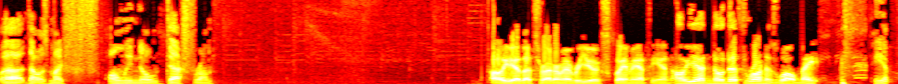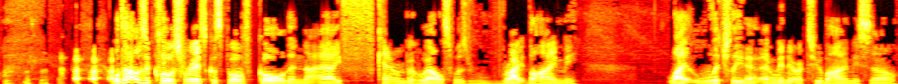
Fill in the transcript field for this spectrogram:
uh, that was my f- only no death run. Oh yeah, that's right. I remember you exclaiming at the end. Oh yeah, no death run as well, mate. Yep. well, that was a close race because both Gold and I can't remember who else was right behind me, like literally Yeah, a were- minute or two behind me. So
